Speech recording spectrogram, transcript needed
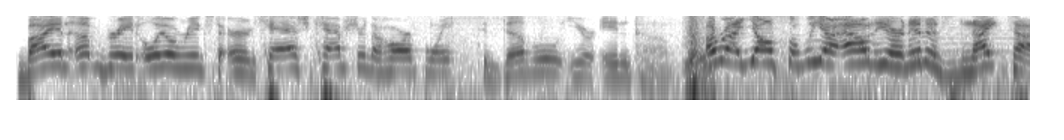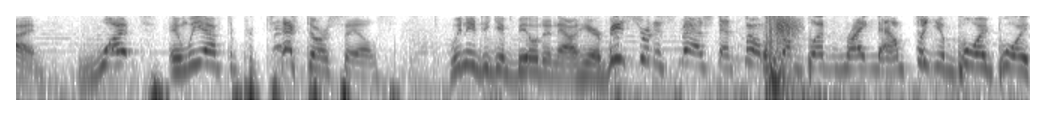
Buy and upgrade oil rigs to earn cash. Capture the hard point to double your income. All right, y'all. So we are out here and it is nighttime. What? And we have to protect ourselves. We need to get building out here. Be sure to smash that thumbs up button right now for your boy, boy.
